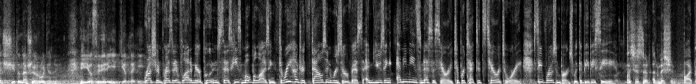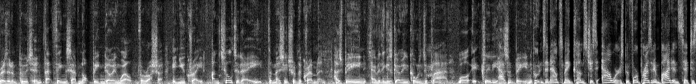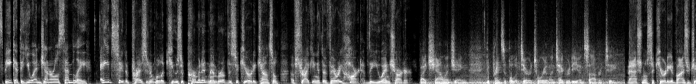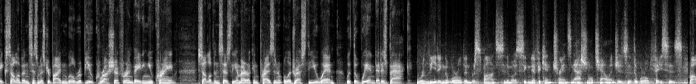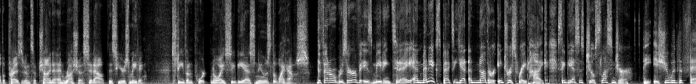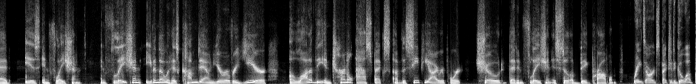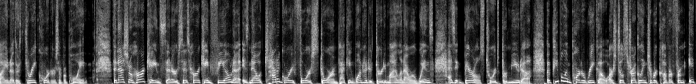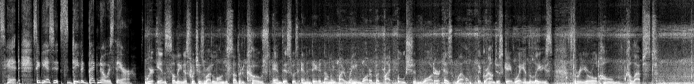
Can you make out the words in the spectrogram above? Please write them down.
President Vladimir Putin says he's mobilizing 300,000 reservists and using any means necessary to protect its territory. Steve Rosenberg's with the BBC. This is an admission by President Putin that things have not been going well for Russia in Ukraine. Until today, the message from the Kremlin has been everything is going according to plan. Well, it clearly hasn't been. Putin's announcement comes just hours before President Biden's set to speak at the UN General Assembly. Aides say the president will accuse a permanent member of the Security Council of striking at the very heart of the UN Charter. By challenging the principle of territorial integrity and sovereignty. National Security Advisor Jake Sullivan says Mr. Biden will rebuke Russia for invading Ukraine. Sullivan says the American president will address the UN with the wind at his back. We're leading the world in response to the most significant transnational challenges that the world faces. While the presidents of China and Russia sit out this year's meeting. Stephen Portnoy, CBS News, the White House. The Federal Reserve is meeting today, and many expect yet another interest rate hike. CBS's Jill Schlesinger. The issue with the Fed is inflation. Inflation, even though it has come down year over year, a lot of the internal aspects of the CPI report showed that inflation is still a big problem. Rates are expected to go up by another three quarters of a point. The National Hurricane Center says Hurricane Fiona is now a Category 4 storm, packing 130 mile an hour winds as it barrels towards Bermuda. But people in Puerto Rico are still struggling to recover from its hit. CBS's David Begnaud is there. We're in Salinas, which is right along the southern coast, and this was inundated not only by rainwater, but by ocean water as well. The ground just gave way, and the lady's three-year-old home collapsed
